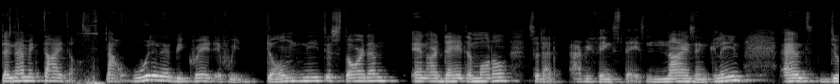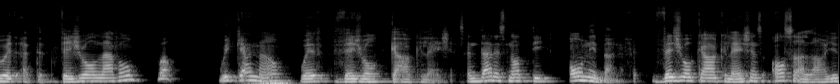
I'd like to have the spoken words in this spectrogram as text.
dynamic titles. Now, wouldn't it be great if we don't need to store them in our data model so that everything stays nice and clean and do it at the visual level? Well, we can now with visual calculations. And that is not the only benefit. Visual calculations also allow you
